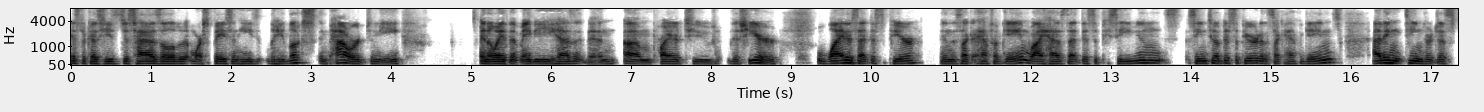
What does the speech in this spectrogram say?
Is because he just has a little bit more space and he's he looks empowered to me in a way that maybe he hasn't been um, prior to this year. Why does that disappear in the second half of game? Why has that disappeared seem to have disappeared in the second half of games? I think teams are just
